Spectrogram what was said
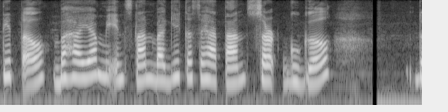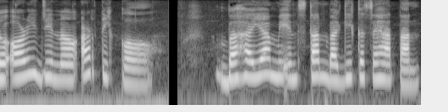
title, Bahaya mie instan bagi kesehatan, search Google. The original article. Bahaya mie instan bagi kesehatan.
